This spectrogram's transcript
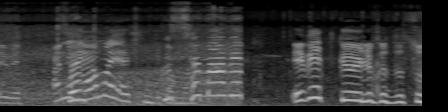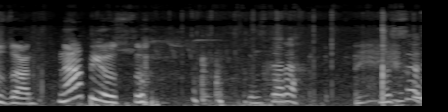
Evet. Anne Sen- yağmaya şimdi Kız ama. semaver. Evet köylü kızı Suzan. Ne yapıyorsun? Izgara. Mısır.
